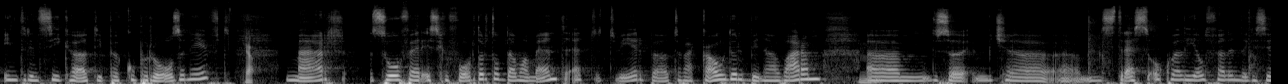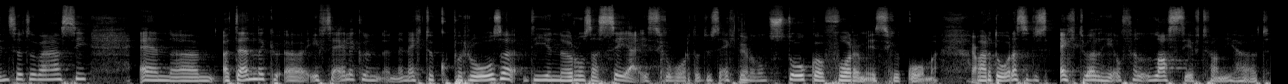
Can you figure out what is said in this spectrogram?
intrinsiek huidtype couperose heeft, Ja. maar zover is gevorderd op dat moment. hè, Het, het weer buiten wat kouder, binnen warm. Mhm. Ehm, dus eh, een beetje ehm, stress ook wel heel fel in de gezinssituatie. En ehm, uiteindelijk eh, heeft ze eigenlijk een, een, echte couperose die een rosacea is geworden. Dus echt in een ontstoken vorm is gekomen. Ja. Waardoor dat ze dus echt wel heel veel last heeft van die huid.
